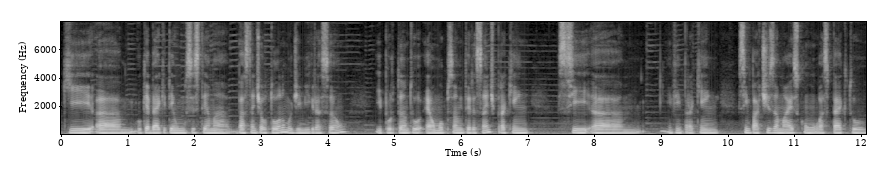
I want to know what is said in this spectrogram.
que uh, o Quebec tem um sistema bastante autônomo de imigração e, portanto, é uma opção interessante para quem se, uh, enfim, para quem simpatiza mais com o aspecto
